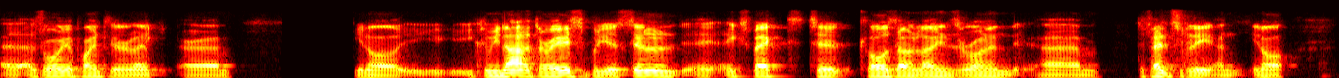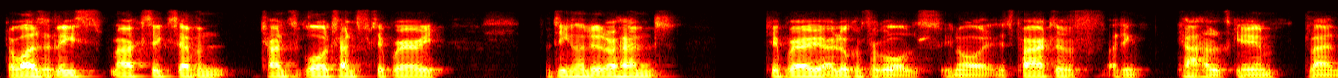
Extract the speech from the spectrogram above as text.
uh, as Ruairi pointed, out, like um, you know, you, you, can be not at the races, but you still uh, expect to close down lines running um, defensively, and you know, there was at least mark six, seven chance of goal, chance for Tipperary. I think on the other hand, Tipperary are looking for goals. You know, it's part of I think Cahill's game plan.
